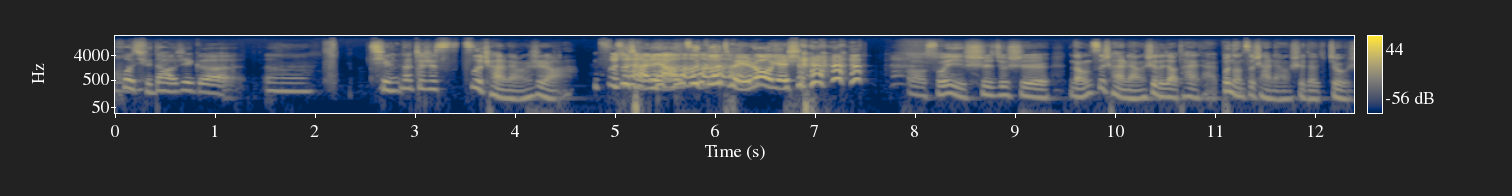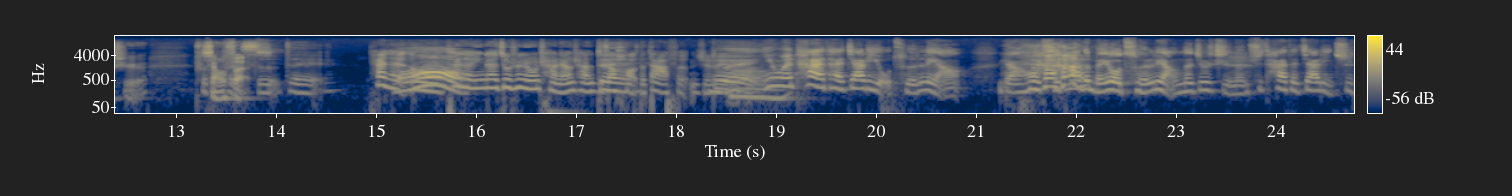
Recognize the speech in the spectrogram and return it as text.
获取到这个嗯，挺那这是自产粮食啊。自自产粮、自割 腿肉也是。哦，所以是就是能自产粮食的叫太太，不能自产粮食的就是小粉通丝，对，太太，哦嗯，太太应该就是那种产粮产的比较好的大粉之类的。对，因为太太家里有存粮，然后其他的没有存粮的，就只能去太太家里去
